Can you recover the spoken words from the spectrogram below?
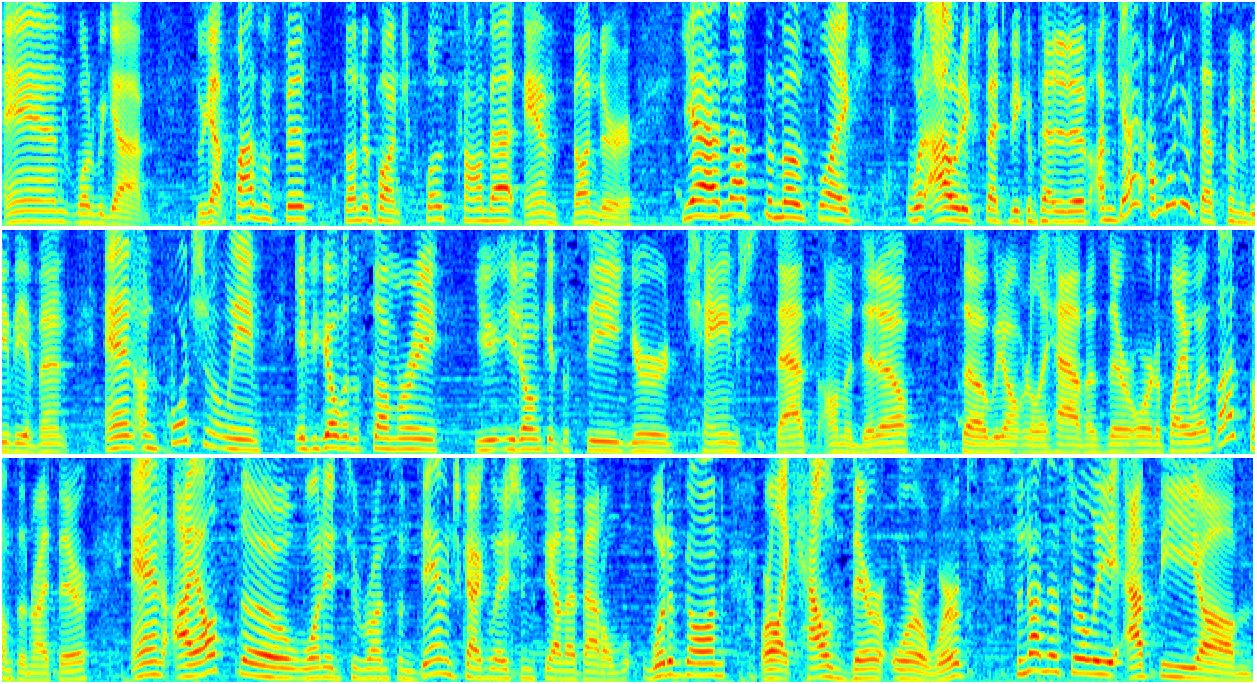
And what do we got? So we got Plasma Fist, Thunder Punch, Close Combat, and Thunder. Yeah, not the most like what I would expect to be competitive. I'm get, I'm wondering if that's going to be the event. And unfortunately, if you go with a summary, you, you don't get to see your changed stats on the Ditto. So we don't really have a Zeraora to play with, but that's something right there. And I also wanted to run some damage calculations, see how that battle would have gone, or like how Zeraora works. So not necessarily at the um,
